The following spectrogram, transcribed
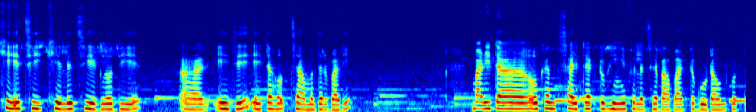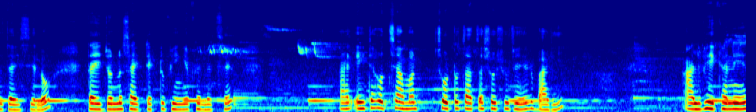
খেয়েছি, খেলেছি এগুলো দিয়ে। আর এই যে এইটা হচ্ছে আমাদের বাড়ি। বাড়িটা ওখান সাইডটা একটু ভেঙে ফেলেছে, বাবা একটা গোডাউন করতে চাইছিল, তাই জন্য সাইডটা একটু ভেঙে ফেলেছে। আর এইটা হচ্ছে আমার ছোট চাচা শ্বশুরের বাড়ি। আলভি এখানে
